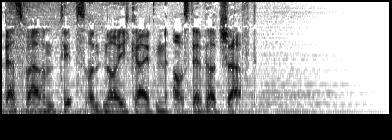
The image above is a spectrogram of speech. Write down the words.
Das waren Tipps und Neuigkeiten aus der Wirtschaft.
